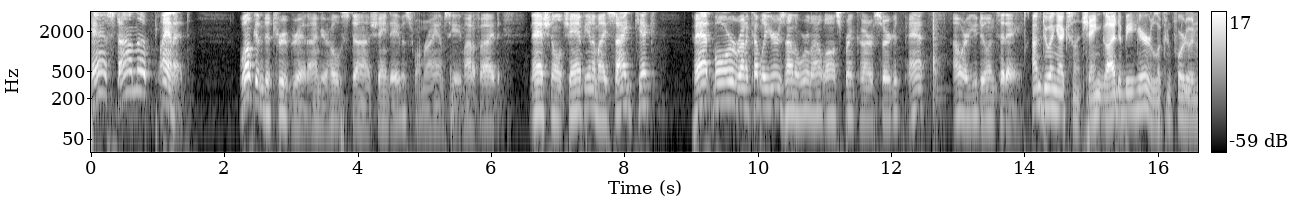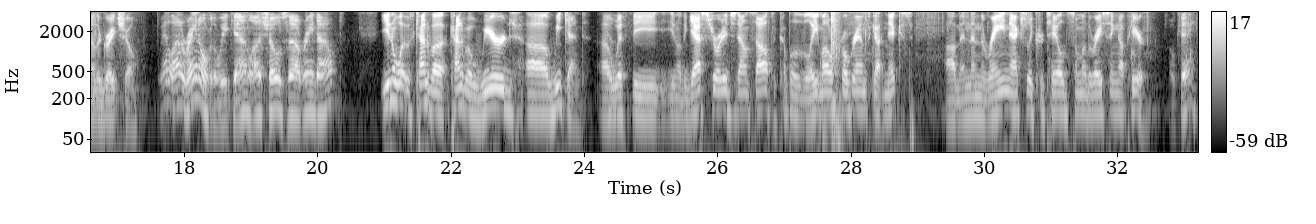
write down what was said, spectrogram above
cast on the planet. Welcome to True Grit. I'm your host, uh, Shane Davis, former IMCA modified national champion, and my sidekick, Pat Moore, run a couple of years on the World Outlaw Sprint Car Circuit. Pat, how are you doing today? I'm doing excellent, Shane. Glad to be here. Looking forward to another great show. We had a lot of rain over the weekend. A lot of shows uh, rained out. You know what? It was kind of a kind of a weird uh, weekend uh, yeah. with the you know the gas shortage down south. A couple of the late model programs got nixed. Um, and then the rain actually curtailed some of the racing up here. Okay.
